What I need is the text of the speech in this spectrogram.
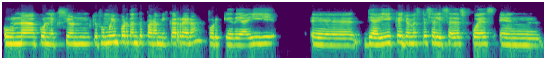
una conexión que fue muy importante para mi carrera, porque de ahí, de ahí que yo me especialicé después en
